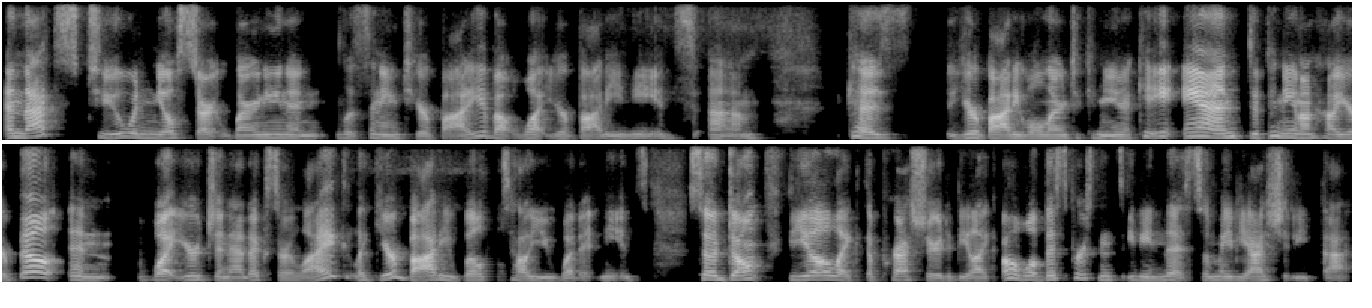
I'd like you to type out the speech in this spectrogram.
and that's too when you'll start learning and listening to your body about what your body needs. Um, because your body will learn to communicate and depending on how you're built and what your genetics are like like your body will tell you what it needs. So don't feel like the pressure to be like oh well this person's eating this so maybe i should eat that.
